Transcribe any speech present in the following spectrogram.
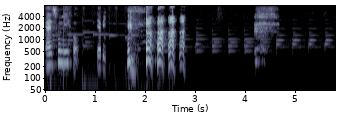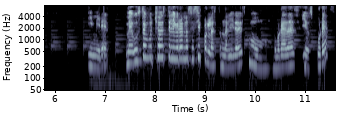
Ah, es un hijo, ya vi. Y miren, me gusta mucho este libro, no sé si por las tonalidades como moradas y oscuras,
